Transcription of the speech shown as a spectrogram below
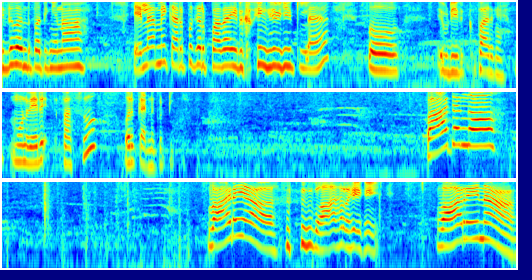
இது வந்து பார்த்திங்கன்னா எல்லாமே கருப்பு கருப்பாக தான் இருக்கும் எங்கள் வீட்டில் ஸோ இப்படி இருக்கு. பாருங்கள் மூணு பேர் பசு ஒரு கண்ணுக்குட்டி பாதங்கோ வாடையா? வாரேன். வாரேனா?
